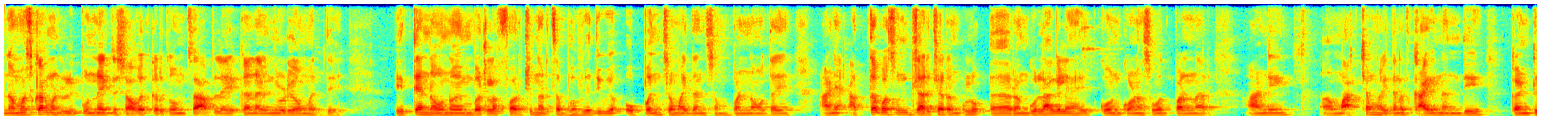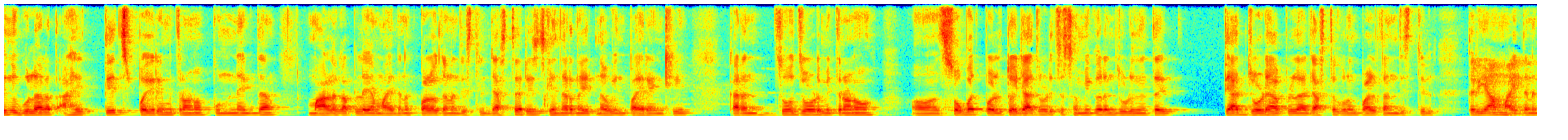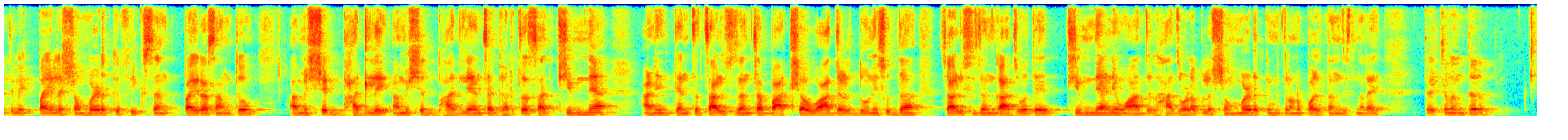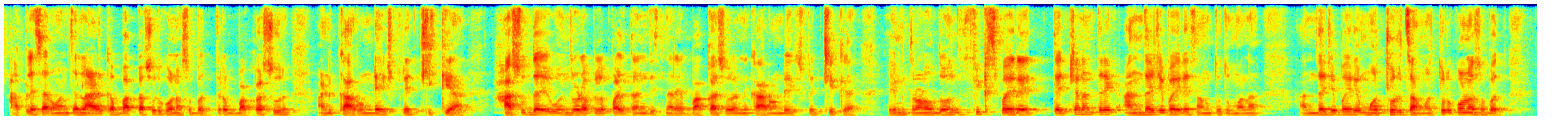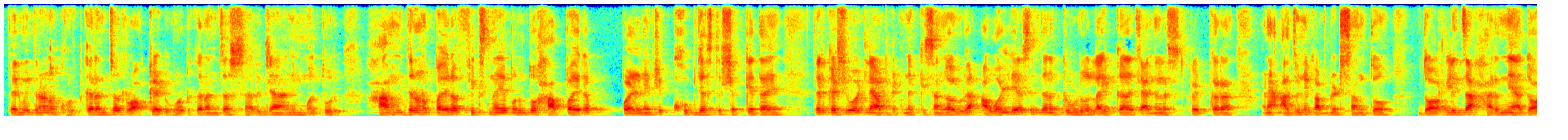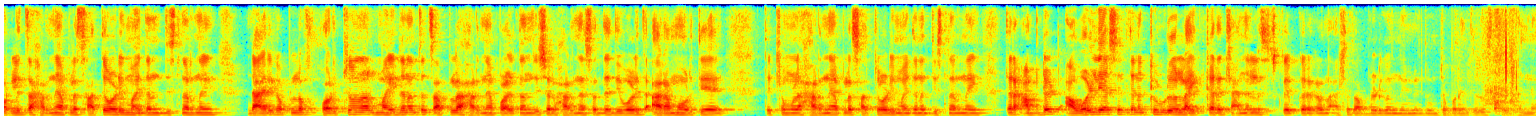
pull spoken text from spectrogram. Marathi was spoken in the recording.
नमस्कार मंडळी पुन्हा एकदा स्वागत करतो तुमचं आपल्या एका नवीन व्हिडिओमध्ये. येत्या नऊ नोव्हेंबरला फॉर्च्युनरचं भव्य दिव्य ओपनचं मैदान संपन्न होत आहे आणि आत्तापासून चर्चा रंगलो रंगू लागले आहेत. कोण कोणासोबत पळणार आणि मागच्या मैदानात काही नंदी कंटिन्यू गुलालात आहेत तेच पैरे मित्रांनो पुन्हा एकदा मालक आपल्या या मैदानात पळवताना दिसतील. जास्त रिस्क घेणार नाहीत नवीन पायऱ्यांची कारण जो जोड मित्रांनो सोबत पळतो आहे ज्या जोडीचं समीकरण जुळून येत आहे त्याच जोड्या आपल्याला जास्त करून पाळताना दिसतील. तर या मैदानातील एक पहिला शंभर टक्के फिक्स सांग पायरा सांगतो. अमित शेठ भादले अमित शेठ भादले यांचा घरचा साथ चिमण्या आणि त्यांचा चालू सीझनचा बादशाह वादळ. दोन्हीसुद्धा चालू सीझन गाजवत आहेत. चिमण्या आणि वादळ हा जोड आपल्याला शंभर टक्के मित्रांनो पळताना दिसणार आहे. त्याच्यानंतर आपल्या सर्वांचा लाडका बाकासूर कोणासोबत तर बाकासूर आणि कारुंडे एक्सप्रेस चिक्या हा सुद्धा एवन जोड आपल्याला पळताना दिसणार आहे. बाकासूर आणि कारुंडे एक्सप्रेस चिक्या. हे मित्रांनो दोन फिक्स पैरे आहेत. त्याच्यानंतर एक अंदाजे पैरे सांगतो तुम्हाला. अंदाजे पैरे मथुरचा मथुर कोणासोबत तर मित्रांनो घोटकरांचा रॉकेट घोटकरांचा सर्जा आणि मथुर हा मित्रांनो पैरा फिक्स नाही आहे परंतु हा पैरा पळण्याची खूप जास्त शक्यता आहे. तर कशी वाटली अपडेट नक्की सांगा. व्हिडिओ आवडली असेल तर नक्की व्हिडिओ लाईक करा चॅनलला सबस्क्राईब करा. आणि अजून एक अपडेट सांगतो. दॉर्लीचा हरण्या दॉर्लीचा हरण्या आपल्या सातेवाडी मैदानात दिसणार नाही. डायरेक्ट आपलं फॉर्च्युनर मैदानातच आपला हरण्या पळताना दिसेल. हरण्या सध्या दिवाळीत आरामावरती आहे. त्याच्यामुळे हरण्या आपल्या सातेवाडी मैदानात दिसणार नाही. तर अपडेट आवडली असेल तर नक्की व्हिडिओ लाईक करा चॅनलला सबस्क्राईब करा. कारण अशाच अपडेट घेऊन नेहमी तुमच्यापर्यंत असतो धन्यवाद.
